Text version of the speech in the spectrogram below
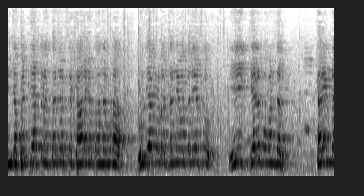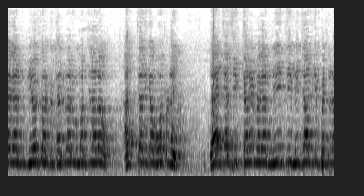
ఇంత పెద్ద ఎత్తున తరలివచ్చిన కార్యకర్తలందరూ కూడా హృదయపూర్వక ధన్యవాదాలు చేస్తూ ఈ గెలుపు మందరు కరీంనగర్ నియోజకవర్గ కరీంనగర్ ఉమ్మడి జిల్లాలో అత్యధిక ఓట్లున్నాయి. దయచేసి కరీంనగర్ నీతి నిజానికి పెట్టిన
